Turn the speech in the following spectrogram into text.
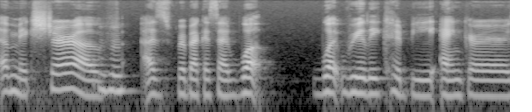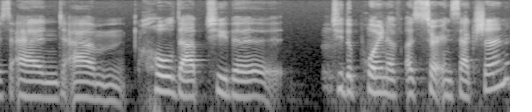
a mixture of, mm -hmm. as Rebecca said, what what really could be anchors and um, hold up to the to the point of a certain section.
